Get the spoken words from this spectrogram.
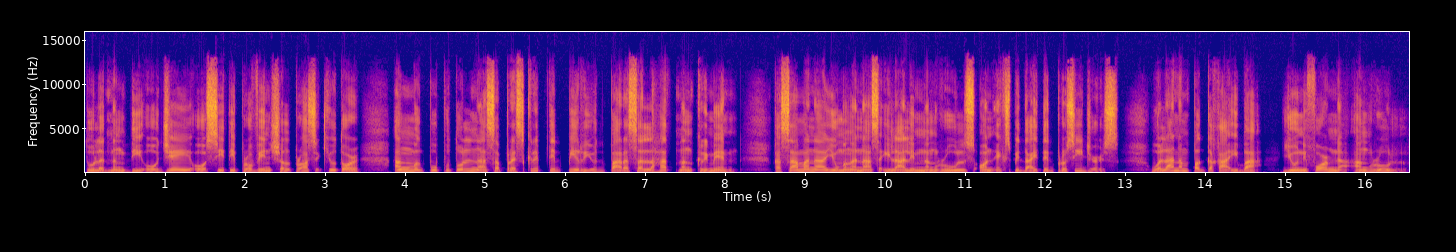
tulad ng DOJ o City Provincial Prosecutor ang magpuputol na sa prescriptive period para sa lahat ng krimen, kasama na yung mga nasa ilalim ng Rules on Expedited Procedures. Wala ng pagkakaiba, uniform na ang rule.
